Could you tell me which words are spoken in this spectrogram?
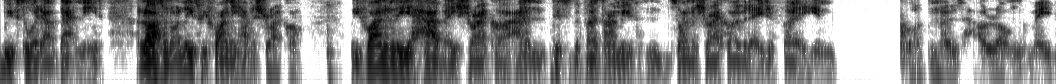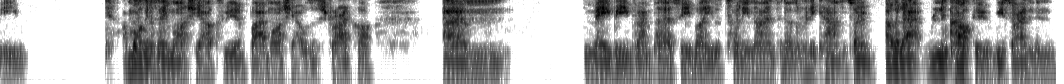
we've sorted out that need. And last but not least, we finally have a striker we finally have a striker, and this is the first time we've signed a striker over the age of 30 in God knows how long, maybe. I'm not going to say Martial because we didn't buy Martial as a striker. Um, maybe Van Persie, but he was 29, so it doesn't really count. So other than that, Lukaku we signed in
